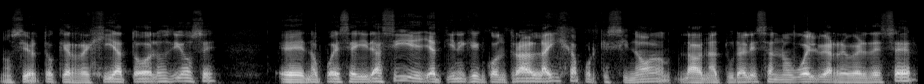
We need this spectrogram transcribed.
¿no es cierto?, que regía a todos los dioses, eh, no puede seguir así, ella tiene que encontrar a la hija porque si no la naturaleza no vuelve a reverdecer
